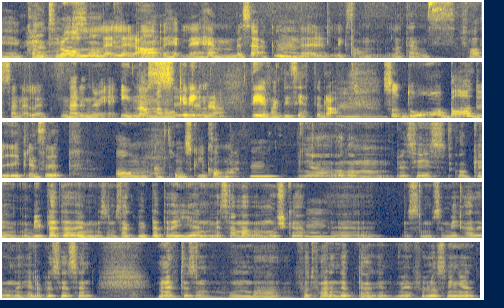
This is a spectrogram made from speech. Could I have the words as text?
eh, kontroll Hembesök. eller, ja, Mm. eller hembesök Mm. under liksom, latensfasen eller när det nu är innan är man åker in. Det är faktiskt jättebra. Mm. Så då bad vi i princip om att hon skulle komma. Mm. Ja, och de, precis. Och eh, vi pratade, som sagt, vi pratade igen med samma barnmorska Mm. eh, som, som vi hade under hela processen. Men eftersom hon var fortfarande upptagen med förlossningen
